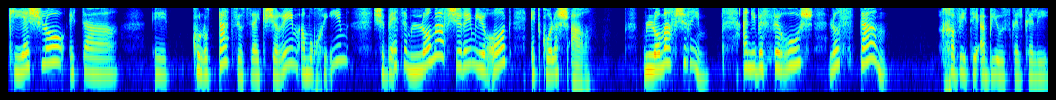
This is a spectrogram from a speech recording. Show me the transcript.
כי יש לו את הקונוטציות, את ההקשרים המוחיים, שבעצם לא מאפשרים לראות את כל השאר. לא מאפשרים. אני בפירוש לא סתם חוויתי abuse כלכלי,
